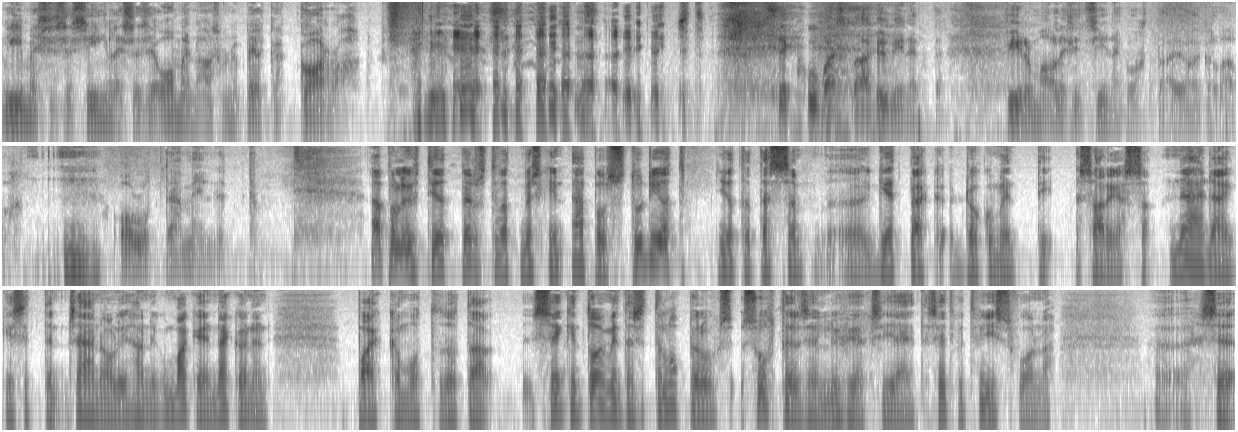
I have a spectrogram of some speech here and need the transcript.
viimeisessä singlessä se omena on semmoinen pelkkä kara. se kuvastaa hyvin, että firma oli sitten siinä kohtaa jo aika lailla mm. ollut ja mennyttä. Apple-yhtiöt perustivat myöskin Apple Studiot, jota tässä äh, Get Back-dokumenttisarjassa nähdäänkin sitten. Sehän oli ihan niin kuin makeen näköinen paikka, mutta tota, senkin toiminta sitten loppujen lopuksi suhteellisen lyhyeksi jäi, että 75 vuonna se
